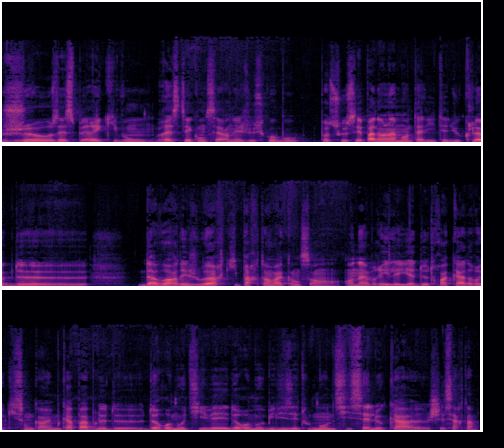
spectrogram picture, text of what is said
J'ose espérer qu'ils vont rester concernés jusqu'au bout, parce que c'est pas dans la mentalité du club de d'avoir des joueurs qui partent en vacances en, avril et il y a deux trois cadres qui sont quand même capables de, de remotiver, de remobiliser tout le monde si c'est le cas chez certains.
